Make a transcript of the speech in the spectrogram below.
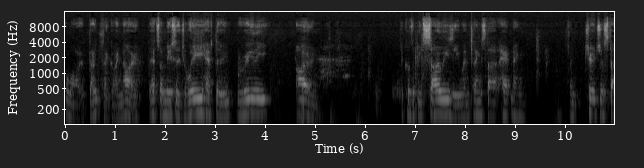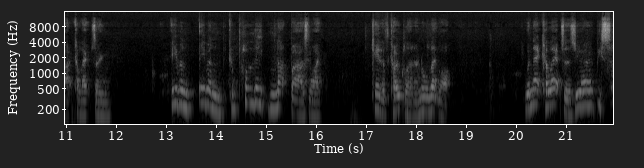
well, I don't think I know, that's a message we have to really own. Because it'd be so easy when things start happening, when churches start collapsing, even even complete nutbars like Kenneth Copeland and all that lot when that collapses, you know, it'd be so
